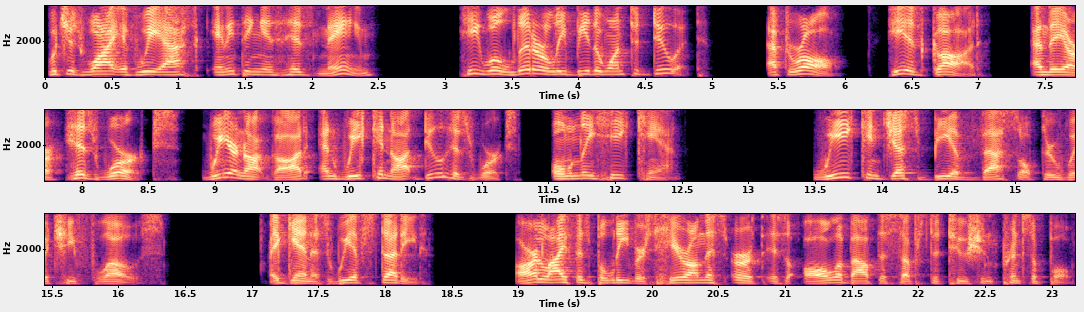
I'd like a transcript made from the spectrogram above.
Which is why, if we ask anything in His name, He will literally be the one to do it. After all, He is God, and they are His works. We are not God, and we cannot do His works. Only He can. We can just be a vessel through which He flows. Again, as we have studied, our life as believers here on this earth is all about the substitution principle.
